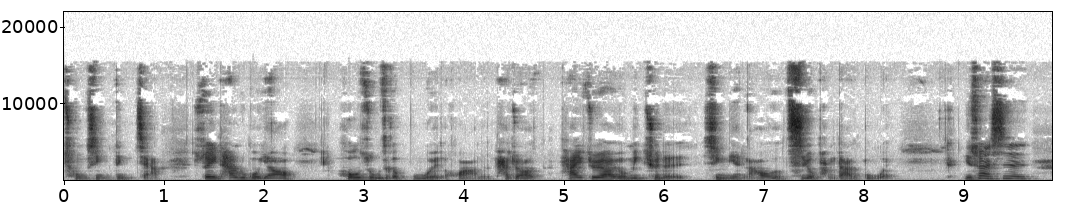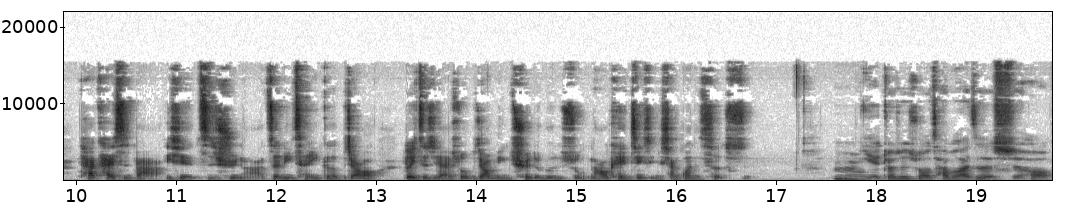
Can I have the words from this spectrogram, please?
重新定价。所以他如果要 hold 住这个部位的话呢，他就要他就要有明确的信念，然后持有庞大的部位，也算是他开始把一些资讯啊整理成一个比较对自己来说比较明确的论述，然后可以进行相关的测试。嗯，也就是说，差不多在这个时候，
